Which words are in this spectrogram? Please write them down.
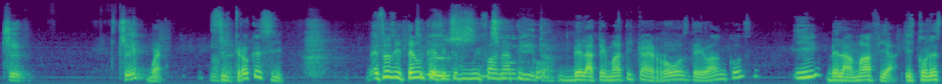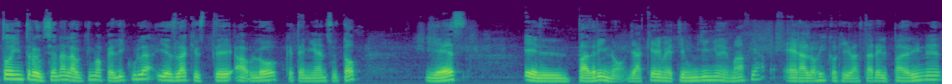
Sí. ¿Sí? Bueno, sí, creo que sí. Eso sí, tengo que decir que soy muy fanático de la temática de robos de bancos y de la mafia. Y con esto introducción a la última película y es la que usted habló que tenía en su top. Y es El Padrino, ya que metió un guiño de mafia, era lógico que iba a estar el padrino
